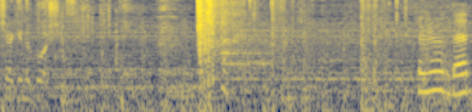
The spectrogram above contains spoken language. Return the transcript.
Checking the bushes. Everyone dead?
